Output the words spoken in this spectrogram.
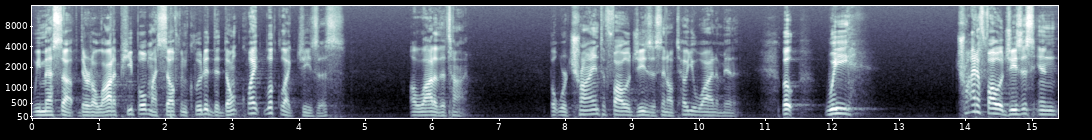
We mess up. There's a lot of people, myself included, that don't quite look like Jesus a lot of the time. But we're trying to follow Jesus, and I'll tell you why in a minute. But we try to follow Jesus in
